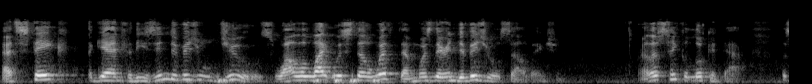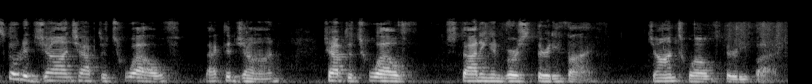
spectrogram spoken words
At stake, again, for these individual Jews, while the light was still with them, was their individual salvation. All right, let's take a look at that. Let's go to John chapter 12, back to John chapter 12, starting in verse 35. John 12, 35.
